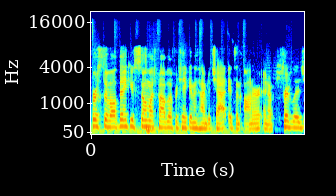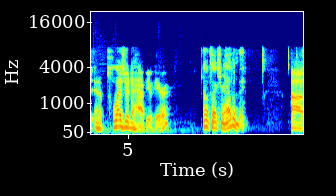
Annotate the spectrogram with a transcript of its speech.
First of all, thank you so much, Pablo, for taking the time to chat. It's an honor and a privilege and a pleasure to have you here. Oh, thanks for having me. Uh,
